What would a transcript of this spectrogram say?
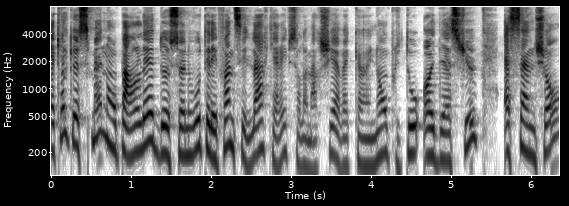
Y a quelques semaines, on parlait de ce nouveau téléphone cellulaire qui arrive sur le marché avec un nom plutôt audacieux, Essential.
